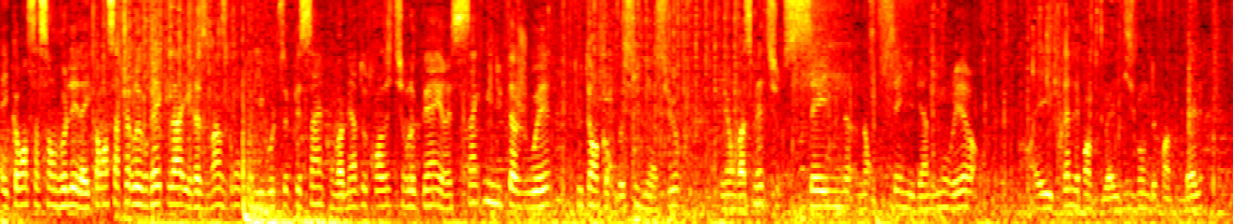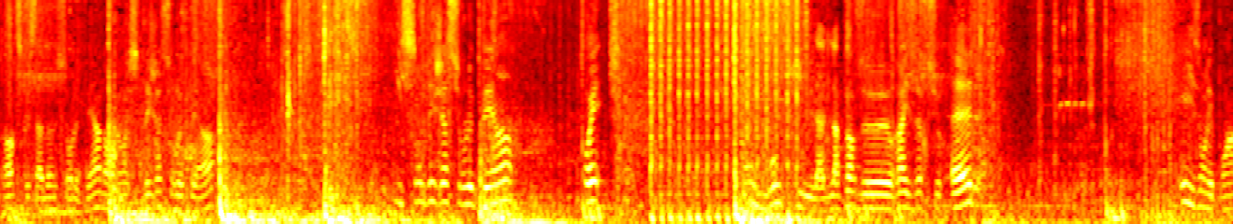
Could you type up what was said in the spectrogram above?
Et il commence à s'envoler là, il commence à faire le break là, il reste 20 secondes au niveau de ce P5, on va bientôt transiger sur le P1, il reste 5 minutes à jouer, tout est encore possible bien sûr. Et on va se mettre sur Sane, non Sane il vient de mourir, et ils prennent les points poubelles, 10 secondes de points poubelles, on va voir ce que ça donne sur le P1, normalement ils sont déjà sur le P1. Ils sont déjà sur le P1, oui. bon kill là de la part de Riser sur Ed. Et ils ont les points,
